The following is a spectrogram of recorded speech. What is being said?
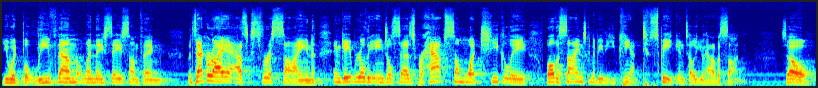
you would believe them when they say something. But Zechariah asks for a sign, and Gabriel the angel says, perhaps somewhat cheekily, well, the sign's going to be that you can't speak until you have a son. So,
